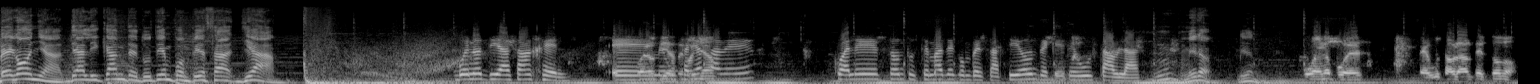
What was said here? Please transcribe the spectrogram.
Begoña, de Alicante, tu tiempo empieza ya. Buenos días, Ángel. Eh, Buenos me días, gustaría Begoña. saber cuáles son tus temas de conversación, de qué te gusta hablar. Mm, mira, bien. Bueno, pues me gusta hablar de todo,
